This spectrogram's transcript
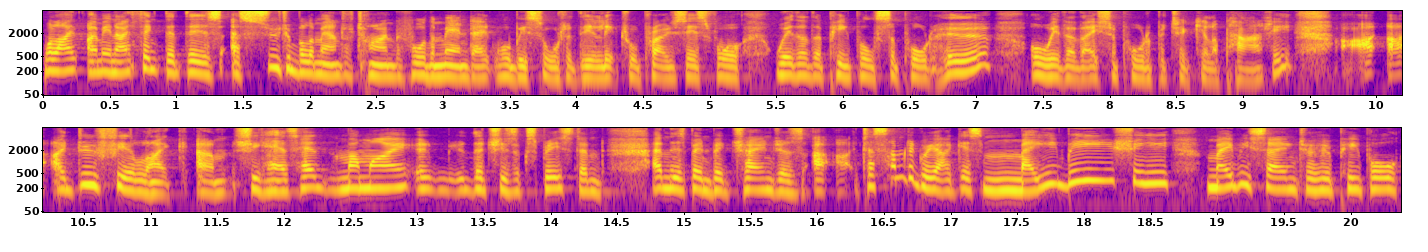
Well, I, I, mean, I think that there's a suitable amount of time before the mandate will be sorted, the electoral process for whether the people support her or whether they support a particular party. I, I, I do feel like um, she has had mamae uh, that she's expressed, and, and there's been big changes. Uh, to some degree, I guess maybe she may be saying to her people,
